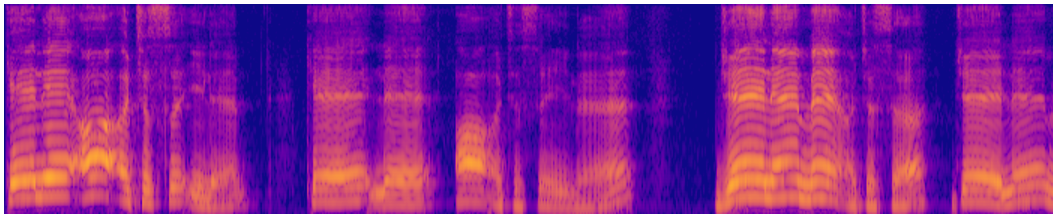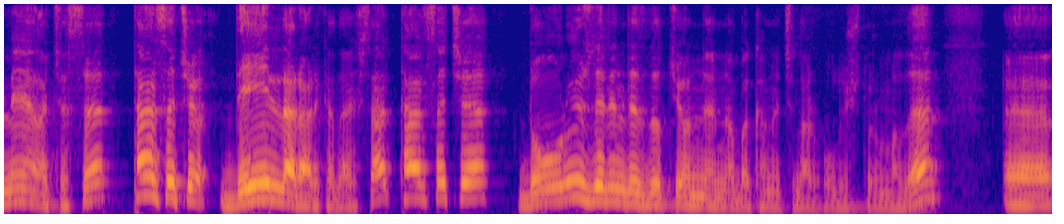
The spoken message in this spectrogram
KLA açısı ile KLA açısı ile CLM açısı CLM açısı ters açı değiller arkadaşlar. Ters açı doğru üzerinde zıt yönlerine bakan açılar oluşturmalı. Ee,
